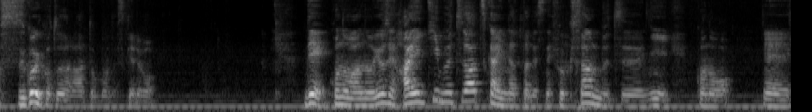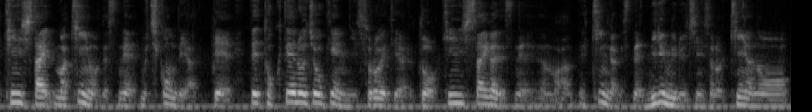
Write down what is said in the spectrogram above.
すごいことだなと思うんですけど、で、このあの要するに廃棄物扱いになったですね、副産物に、このえー、菌糸体、まあ、菌をですね打ち込んでやってで特定の条件に揃えてやると菌糸体がですね、まあ、菌がですねみるみるうちにその菌あの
